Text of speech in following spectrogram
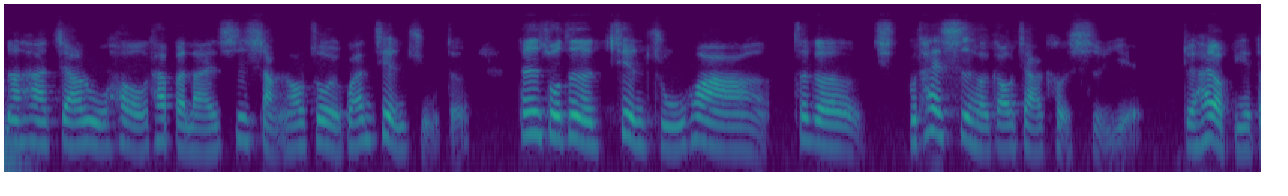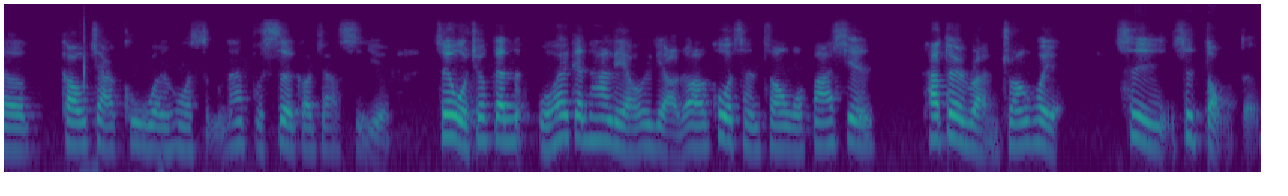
那他加入后，他本来是想要做有关建筑的，但是说真的，建筑画这个不太适合高价课事业。对他有别的高价顾问或什么，但不适合高价事业。所以我就跟我会跟他聊一聊，然后过程中我发现他对软装会是是懂的。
